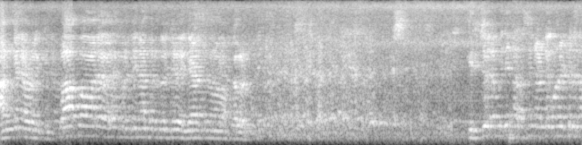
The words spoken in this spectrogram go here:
അങ്ങനെ അവിടെ ഇപ്പാപ്പാരെ ഫ്രിഡ്ജിനകത്ത് വെച്ച് കല്യാണത്തിന് മക്കളുണ്ട്. തിരിച്ചു വരുമ്പോൾ ഇതിന്റെ അറസിന് കണ്ടു കൊണ്ടിട്ടിരുന്ന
